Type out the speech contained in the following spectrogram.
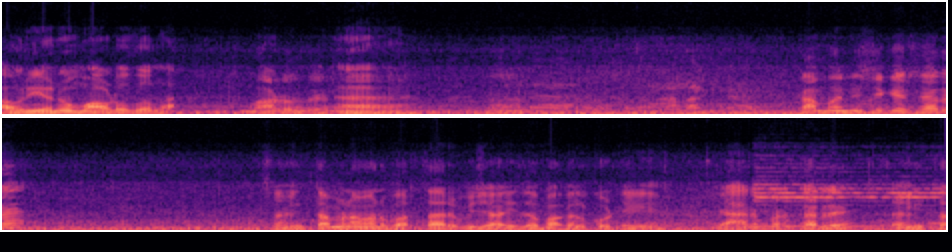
ಅವ್ರು ಏನೂ ಮಾಡೋದಿಲ್ಲ. ಮಾಡೋದು ಹಾಂ. ಹಾಂ. ತಮ್ಮ ಅನಿಸಿಕೆ ಸರ? ಸಂಯುಕ್ತ ಮೇಡಮ್ ಬರ್ತಾರೆ ಬಿಜ ಇದು ಬಾಗಲಕೋಟೆಗೆ. ಯಾರು ಬರ್ತಾರೆ? ಸಂಯುಕ್ತ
